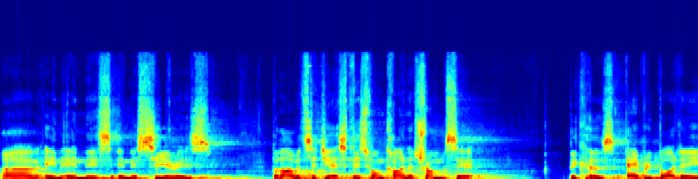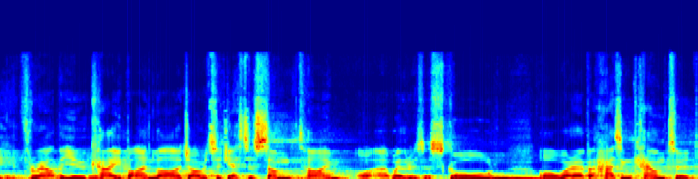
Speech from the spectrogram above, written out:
uh, in, in, this, in this series. But I would suggest this one kind of trumps it because everybody throughout the UK, by and large, I would suggest at some time, or uh, whether it's at school or wherever, has encountered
